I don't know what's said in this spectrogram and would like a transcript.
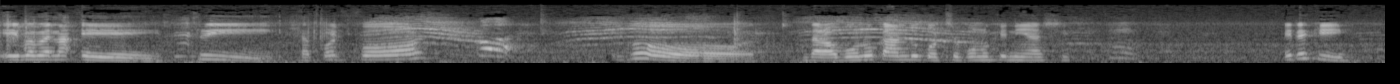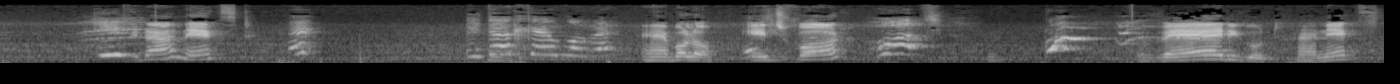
এইভাবে না এই থ্রি তারপর ফোর গুড দাঁড়াও বনু কান্দু করছে বনুকে নিয়ে আসি। এটা কি? এটা নেক্সট হ্যাঁ বলো। এইচ ফর ভেরি গুড হ্যাঁ নেক্সট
